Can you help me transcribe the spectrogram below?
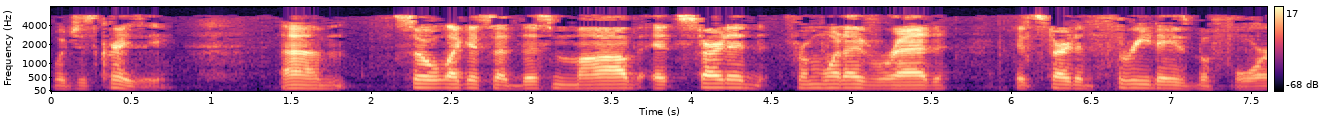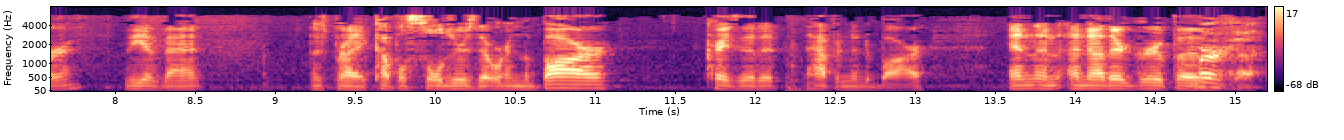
which is crazy. Um, so, like I said, this mob it started from what I've read. It started three days before the event. There's probably a couple soldiers that were in the bar. Crazy that it happened at a bar, and then another group of Merca.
